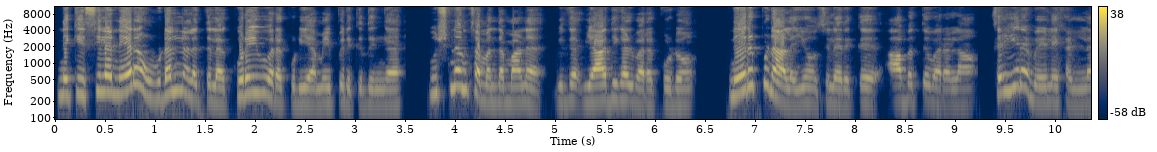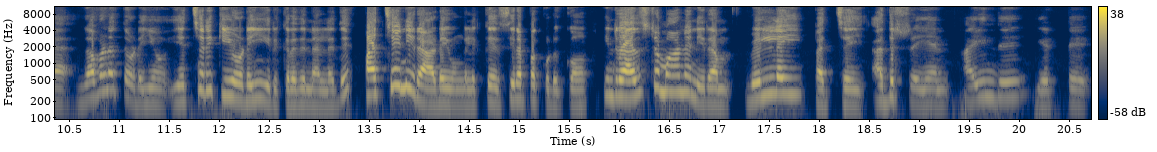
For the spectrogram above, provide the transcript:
இன்னைக்கு சில நேரம் உடல் நலத்துல குறைவு வரக்கூடிய அமைப்பு இருக்குதுங்க. உஷ்ணம் சம்பந்தமான வித வியாதிகள் வரக்கூடும். நெருப்புனாலையும் சிலருக்கு ஆபத்து வரலாம். செய்யற வேலைகள்ல கவனத்தோடையும் எச்சரிக்கையோடையும் இருக்கிறது நல்லது. பச்சை நிற ஆடை உங்களுக்கு சிறப்ப கொடுக்கும். இன்று அதிர்ஷ்டமான நிறம் வெள்ளை பச்சை அதிர்ஷ்ட எண் ஐந்து எட்டு.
